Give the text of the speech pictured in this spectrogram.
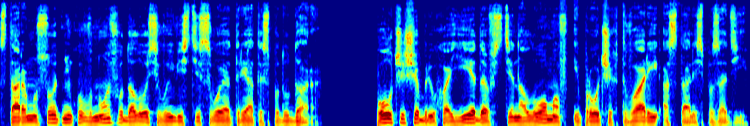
Старому сотнику вновь удалось вывести свой отряд из-под удара. Полчища брюхоедов, стеноломов и прочих тварей остались позади.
